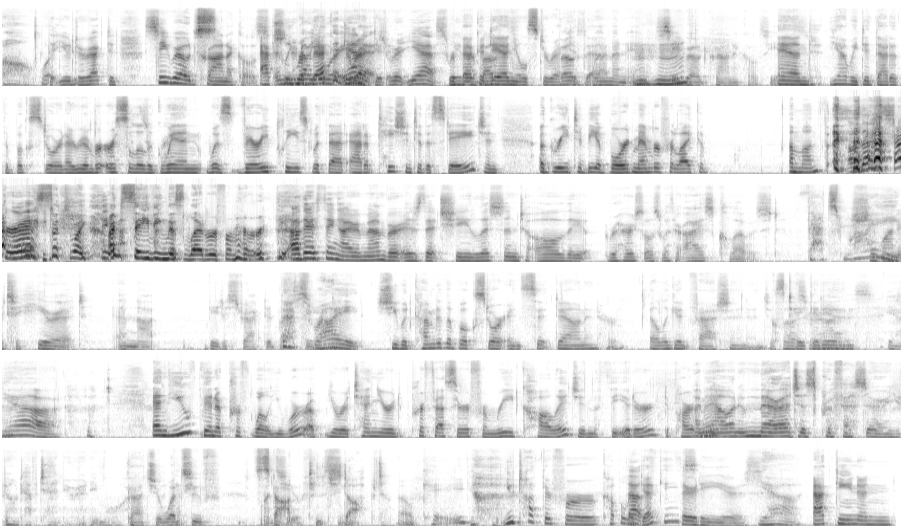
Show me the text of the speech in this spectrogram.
oh, that you directed Searoad Chronicles. Actually, And, you know, you Rebecca directed it. yes, we Rebecca both- Daniels directed both that. women in Mhm. Searoad Chronicles. Yes. And yeah, we did that at the bookstore. And I remember Ursula Le Guin was very pleased with that adaptation to the stage and agreed to be a board member for like a, a month. Oh, that's great. Like, I'm saving this letter from her. the other thing I remember is that she listened to all the rehearsals with her eyes closed. That's right. She wanted to hear it and not be distracted by That's seeing it. right. She would come to the bookstore and sit down in her elegant fashion and just Close take it in. yeah. Yeah. and you've been a prof- well, you were a, you're a tenured professor from Reed College in the theater department. I'm now an emeritus professor. You don't have tenure anymore. Gotcha. Once you've Once stopped you've teaching. Stopped. Okay. you taught there for a couple About of decades. Thirty years. Yeah, acting and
